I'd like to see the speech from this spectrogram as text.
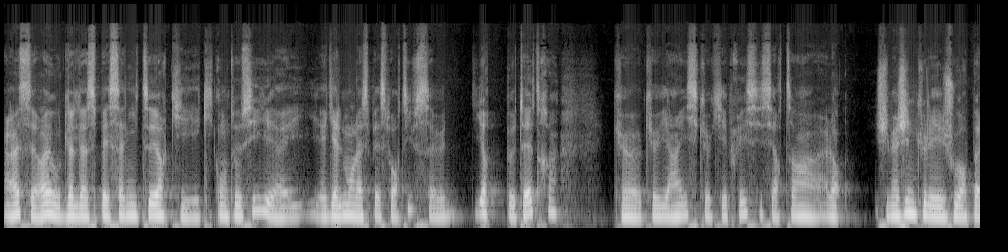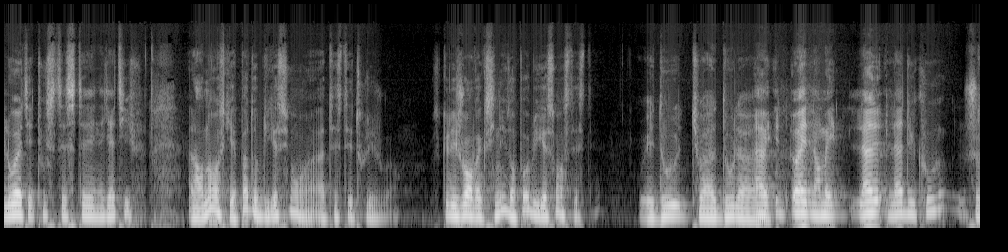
Ouais, c'est vrai, au-delà de l'aspect sanitaire qui, qui compte aussi, il y a, il y a également l'aspect sportif. Ça veut dire peut-être que- qu'il y a un risque qui est pris si certains. Alors, j'imagine que les joueurs palois étaient tous testés négatifs. Alors non, parce qu'il n'y a pas d'obligation à, à tester tous les joueurs. Parce que les joueurs vaccinés, ils n'ont pas obligation à se tester. Oui, d'où, tu vois, d'où la. Ah oui, ouais, non, mais là, là du coup, je,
